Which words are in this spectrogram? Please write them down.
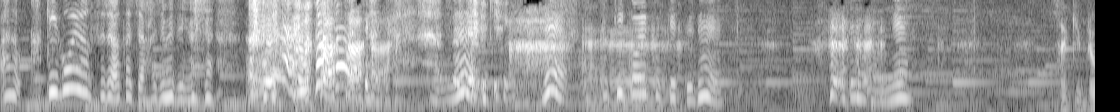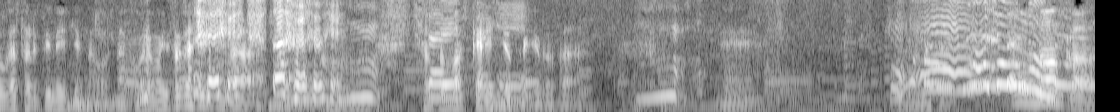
あの掛け声をする赤ちゃん初めて見ました。ね。ね。掛け声かけてね。でもねさっき動画撮れてねえけどなんか俺も忙しいしさ ね、ちょっとばっかりしよったけどさ。ね。ねえ。ー、なんか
